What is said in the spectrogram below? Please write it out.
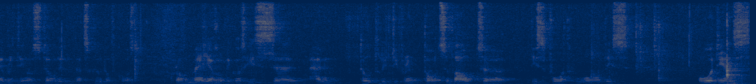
everything or stole it, that's good of course, from Meyerhold because he's uh, having totally different thoughts about uh, this fourth wall, this audience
